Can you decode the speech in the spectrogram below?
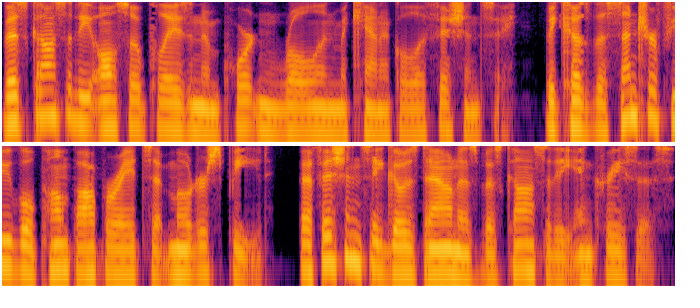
Viscosity also plays an important role in mechanical efficiency. Because the centrifugal pump operates at motor speed, efficiency goes down as viscosity increases.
